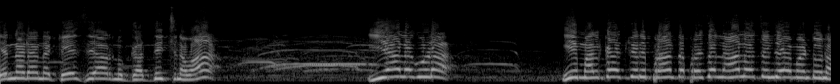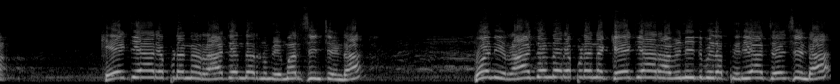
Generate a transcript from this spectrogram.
ఎన్నడన్న కేసీఆర్ను గద్దించినవా? ఇవాళ కూడా ఈ మల్కాజ్గిరి ప్రాంత ప్రజల్ని ఆలోచన చేయమంటున్నా. కేటీఆర్ ఎప్పుడన్నా రాజేందర్ను విమర్శించిండా? పోనీ రాజేందర్ ఎప్పుడైనా కేటీఆర్ అవినీతి మీద ఫిర్యాదు చేసిండా?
